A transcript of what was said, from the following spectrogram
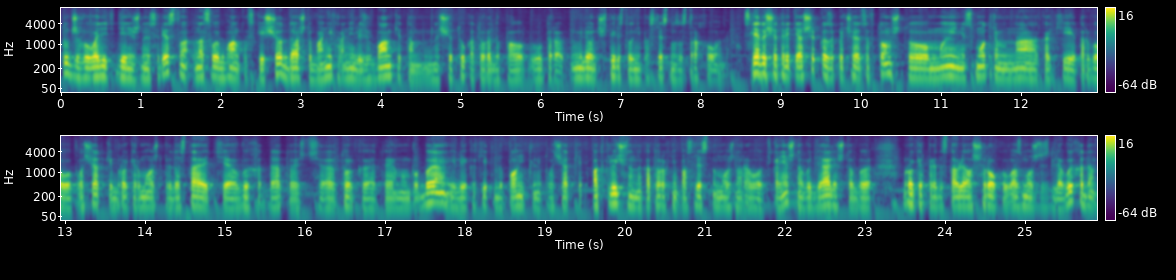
тут же выводите денежные средства на свой банковский счет, да, чтобы они хранились в банке, там, на счету, который до полутора, миллион четыреста непосредственно застрахованы. Следующая, третья ошибка заключается в том, что мы не смотрим на какие торговые площадки брокер может предоставить э, выход, да, то есть только это ММВБ или какие-то дополнительные площадки подключены, на которых непосредственно можно работать. Конечно, в идеале, чтобы брокер предоставлял широкую возможность для выхода,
